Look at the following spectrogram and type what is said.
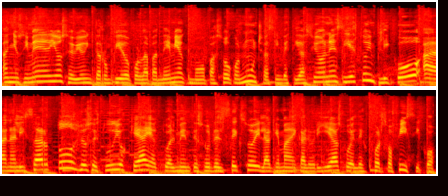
años y medio, se vio interrumpido por la pandemia, como pasó con muchas investigaciones, y esto implicó a analizar todos los estudios que hay actualmente sobre el sexo y la quema de calorías o el esfuerzo físico.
